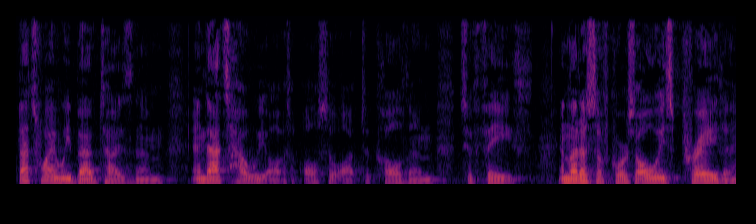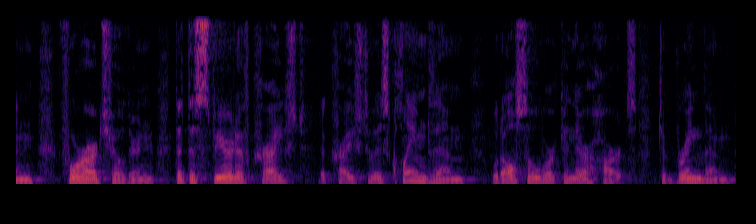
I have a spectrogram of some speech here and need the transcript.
That's why we baptize them, and that's how we also ought to call them to faith. And let us, of course, always pray then for our children that the Spirit of Christ, the Christ who has claimed them, would also work in their hearts to bring them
